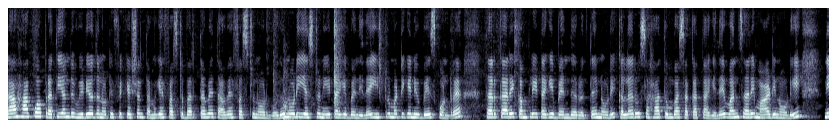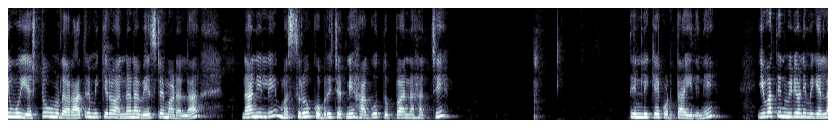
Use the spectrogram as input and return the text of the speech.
ನಾ ಹಾಕುವ ಪ್ರತಿಯೊಂದು ವಿಡಿಯೋದ ನೋಟಿಫಿಕೇಷನ್ ತಮಗೆ ಫಸ್ಟ್ ಬರ್ತವೆ, ತಾವೇ ಫಸ್ಟ್ ನೋಡ್ಬೋದು. ನೋಡಿ ಎಷ್ಟು ನೀಟಾಗಿ ಬಂದಿದೆ. ಇಷ್ಟರ ಮಟ್ಟಿಗೆ ನೀವು ಬೇಯಿಸ್ಕೊಂಡ್ರೆ ತರಕಾರಿ ಕಂಪ್ಲೀಟಾಗಿ ಬೆಂದಿರುತ್ತೆ. ನೋಡಿ ಕಲರು ಸಹ ತುಂಬ ಸಖತ್ತಾಗಿದೆ. ಒಂದು ಸಾರಿ ಮಾಡಿ ನೋಡಿ, ನೀವು ಎಷ್ಟು ರಾತ್ರಿ ಮಿಕ್ಕಿರೋ ಅನ್ನನ ವೇಸ್ಟೇ ಮಾಡಲ್ಲ. ನಾನಿಲ್ಲಿ ಮೊಸರು, ಕೊಬ್ಬರಿ ಚಟ್ನಿ ಹಾಗೂ ತುಪ್ಪನ ಹಚ್ಚಿ ತಿನ್ನಲಿಕ್ಕೆ ಕೊಡ್ತಾ ಇದ್ದೀನಿ. ಇವತ್ತಿನ ವಿಡಿಯೋ ನಿಮಗೆಲ್ಲ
